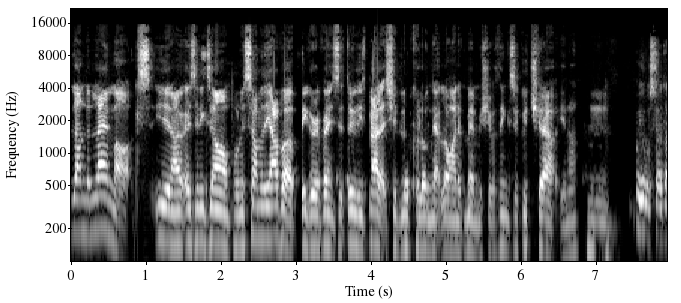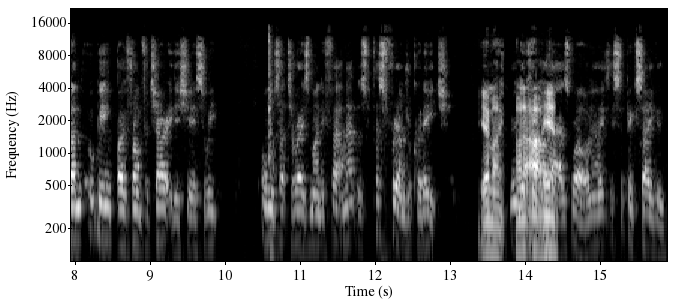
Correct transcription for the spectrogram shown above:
London landmarks, you know, as an example, and some of the other bigger events that do these ballots should look along that line of membership. I think it's a good shout. You know. Hmm. We also done we both run for charity this year, so we almost had to raise money for that, and that was that's three hundred quid each. Yeah, mate. We I know, uh, at yeah. that as well. You know, it's, it's a big saving.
